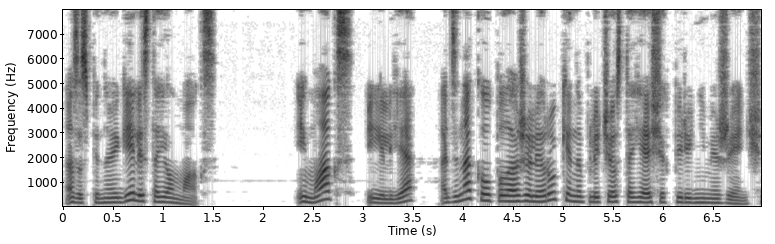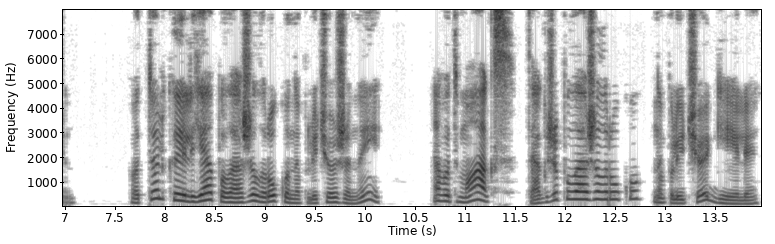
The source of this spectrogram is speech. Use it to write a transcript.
а за спиной Гели стоял Макс. И Макс, и Илья одинаково положили руки на плечо стоящих перед ними женщин. Вот только Илья положил руку на плечо жены, а вот Макс также положил руку на плечо Гели.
